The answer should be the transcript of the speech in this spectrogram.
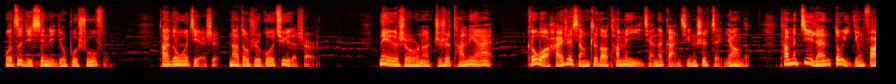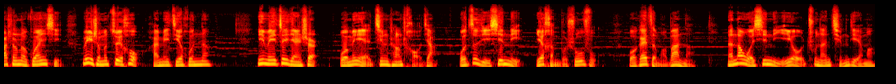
我自己心里就不舒服。他跟我解释，那都是过去的事儿了。那个时候呢，只是谈恋爱，可我还是想知道他们以前的感情是怎样的。他们既然都已经发生了关系，为什么最后还没结婚呢？因为这件事儿，我们也经常吵架，我自己心里也很不舒服。我该怎么办呢？难道我心里也有处男情节吗？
